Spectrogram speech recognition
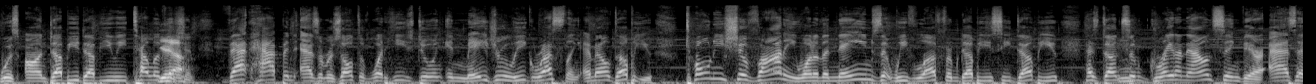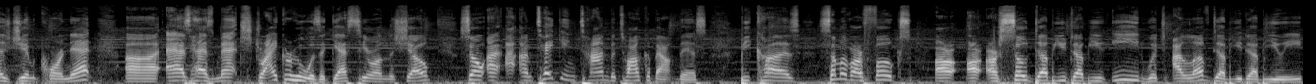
was on WWE television. Yeah. That happened as a result of what he's doing in Major League Wrestling, MLW. Tony Schiavone, one of the names that we've loved from WCW, has done some great announcing there, as has Jim Cornette, uh, as has Matt Striker, who was a guest here on the show. So I, I, I'm taking time to talk about this because some of our folks are, are, are so WWE'd, which I love WWE,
